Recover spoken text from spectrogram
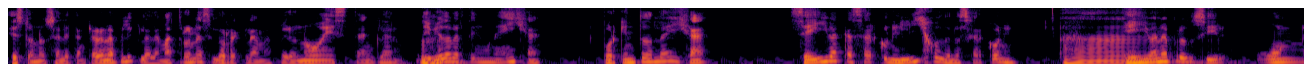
Esto no sale tan claro en la película. La matrona se lo reclama, pero no es tan claro. Debió de haber tenido una hija, porque entonces la hija se iba a casar con el hijo de los Harkonnen Ah. e iban a producir un,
